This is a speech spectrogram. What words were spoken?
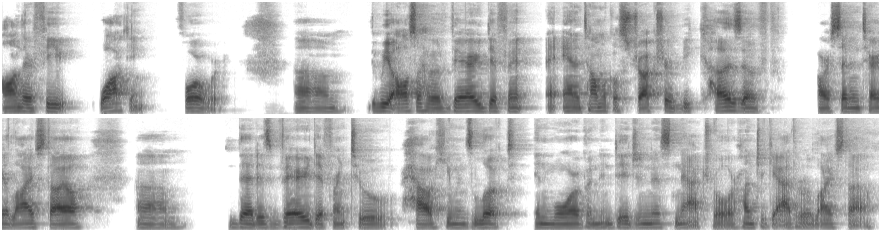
on their feet walking forward. Um, we also have a very different anatomical structure because of our sedentary lifestyle um, that is very different to how humans looked in more of an indigenous, natural, or hunter gatherer lifestyle.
